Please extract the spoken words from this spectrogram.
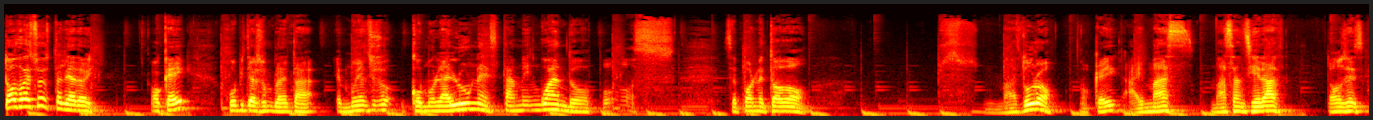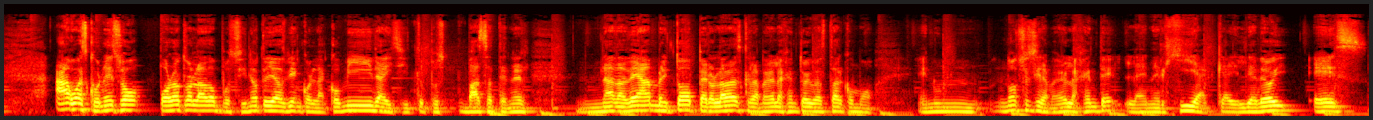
Todo eso está el día de hoy. ¿Ok? Júpiter es un planeta muy ansioso. Como la luna está menguando, pues se pone todo pues, más duro, ¿ok? Hay más, más ansiedad. Entonces, aguas con eso. Por otro lado, pues si no te llevas bien con la comida y si tú pues, vas a tener nada de hambre y todo, pero la verdad es que la mayoría de la gente hoy va a estar como en un, no sé si la mayoría de la gente, la energía que hay el día de hoy es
